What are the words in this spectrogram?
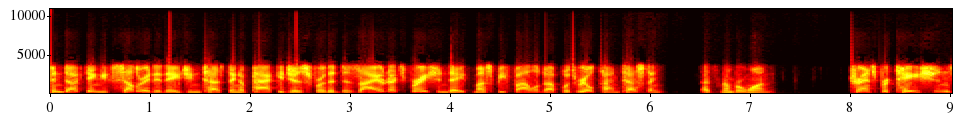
conducting accelerated aging testing of packages for the desired expiration date must be followed up with real time testing. That's number one. Transportation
